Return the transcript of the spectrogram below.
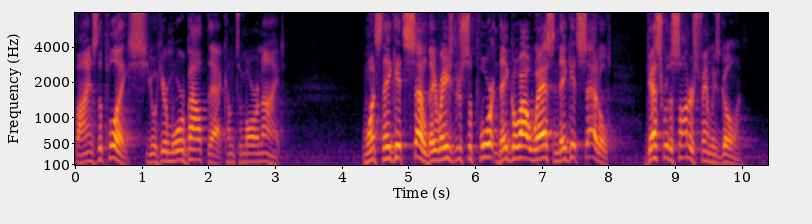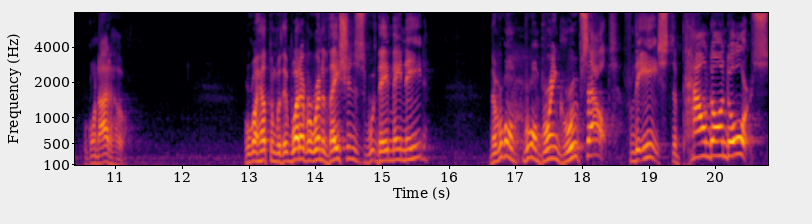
finds the place. You'll hear more about that come tomorrow night. Once they get settled, they raise their support and they go out west and they get settled. Guess where the Saunders family's going? We're going to Idaho. We're going to help them with whatever renovations they may need. Then we're going, we're going to bring groups out from the east to pound on doors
